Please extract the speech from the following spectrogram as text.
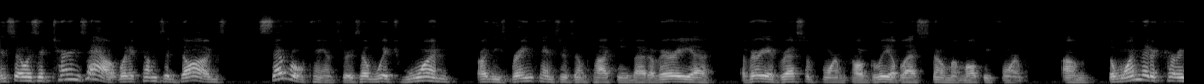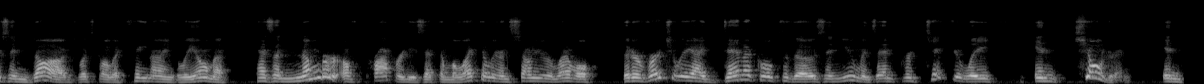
And so as it turns out, when it comes to dogs, several cancers, of which one are these brain cancers I'm talking about, a very, uh, a very aggressive form called glioblastoma multiforme. Um, the one that occurs in dogs, what's called a canine glioma, has a number of properties at the molecular and cellular level that are virtually identical to those in humans, and particularly in children, in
